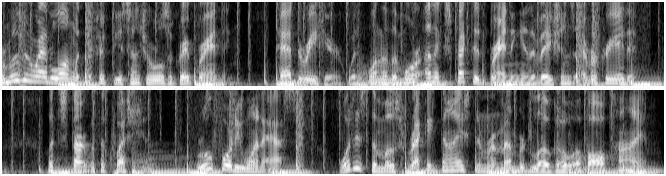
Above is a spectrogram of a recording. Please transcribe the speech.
We're moving right along with the 50 Essential Rules of Great Branding. Tad DeRee here with one of the more unexpected branding innovations ever created. Let's start with a question. Rule 41 asks, What is the most recognized and remembered logo of all time?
